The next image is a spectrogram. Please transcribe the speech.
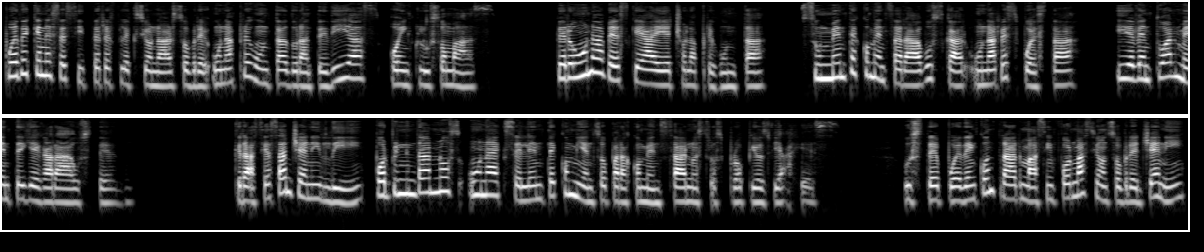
Puede que necesite reflexionar sobre una pregunta durante días o incluso más. Pero una vez que ha hecho la pregunta, su mente comenzará a buscar una respuesta y eventualmente llegará a usted. Gracias a Jenny Lee por brindarnos un excelente comienzo para comenzar nuestros propios viajes. Usted puede encontrar más información sobre Jenny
